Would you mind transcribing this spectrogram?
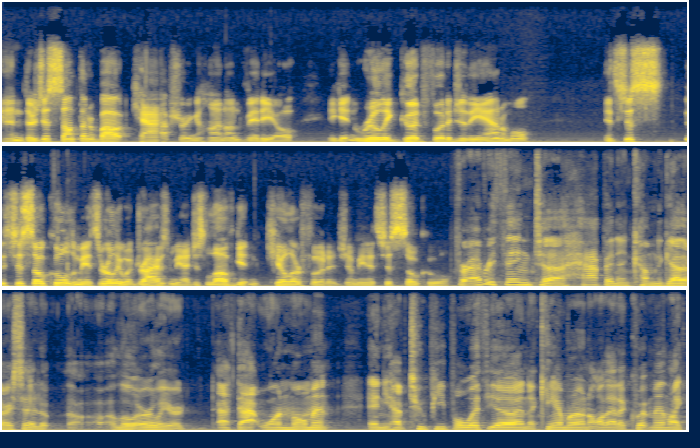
and there's just something about capturing a hunt on video and getting really good footage of the animal. It's just it's just so cool to me. It's really what drives me. I just love getting killer footage. I mean, it's just so cool. for everything to happen and come together, I said a, a little earlier, at that one moment, and you have two people with you and a camera and all that equipment, like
